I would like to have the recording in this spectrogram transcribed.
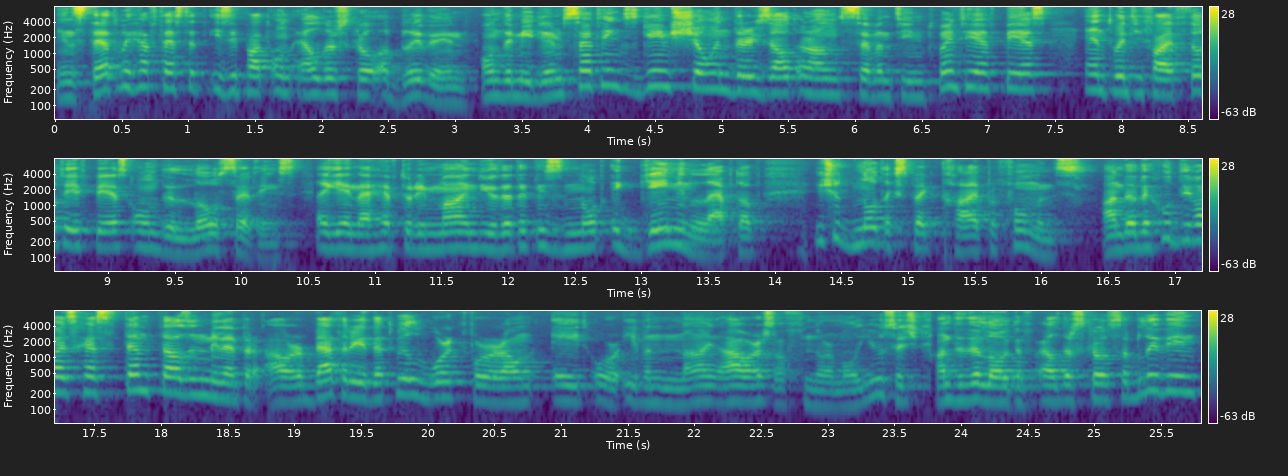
Instead, we have tested EasyPad on Elder Scroll Oblivion. On the medium settings, game showing the result around 1720 FPS and 25-30 FPS on the low settings. Again, I have to remind you that it is not a gaming laptop, you should not expect high performance. Under the hood device has 10,000 mAh battery that will work for around 8 or even 9 hours of normal usage. Under the load of Elder Scrolls Oblivion,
